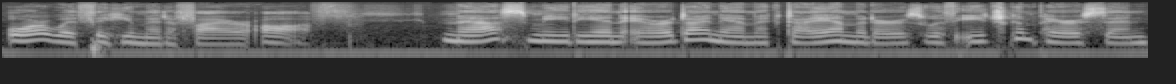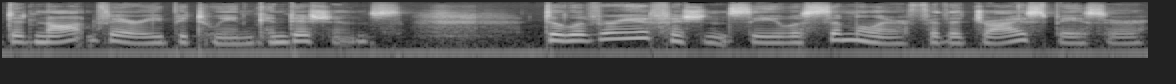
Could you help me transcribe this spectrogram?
or with the humidifier off. Mass median aerodynamic diameters with each comparison did not vary between conditions. Delivery efficiency was similar for the dry spacer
